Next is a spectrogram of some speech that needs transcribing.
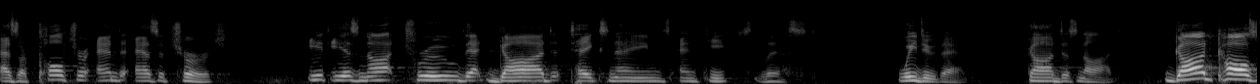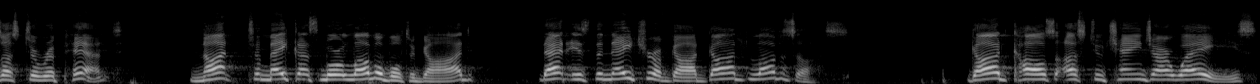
as a culture and as a church, it is not true that God takes names and keeps lists. We do that. God does not. God calls us to repent, not to make us more lovable to God. That is the nature of God. God loves us. God calls us to change our ways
